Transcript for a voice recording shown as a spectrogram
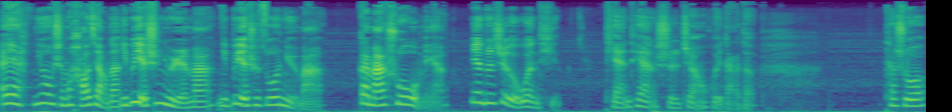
哎呀，你有什么好讲的？你不也是女人吗？你不也是作女吗？干嘛说我们呀？”面对这个问题，甜甜是这样回答的：“她说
